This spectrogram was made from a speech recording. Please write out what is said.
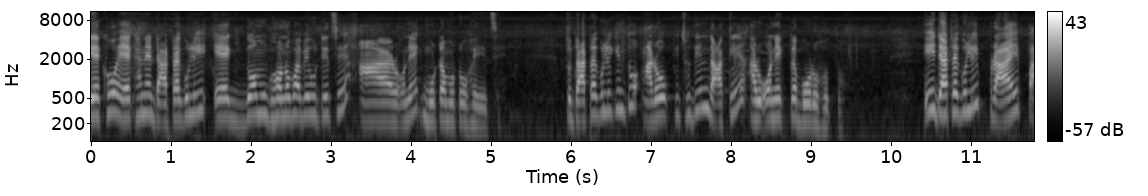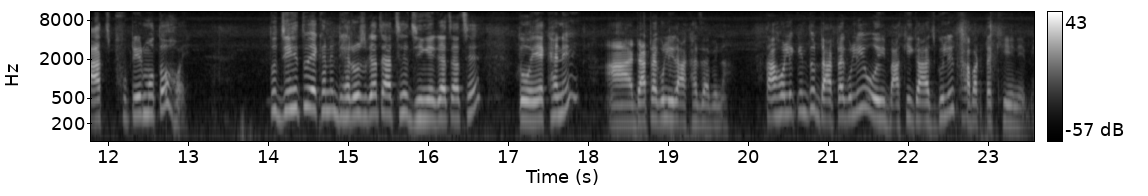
দেখো, এখানে ডাটাগুলি একদম ঘনভাবে উঠেছে আর অনেক মোটা মোটো হয়েছে। তো ডাটাগুলি কিন্তু আরও কিছুদিন রাখলে আর অনেকটা বড় হতো। এই ডাটাগুলি প্রায় পাঁচ ফুটের মতো হয়। তো যেহেতু এখানে ঢেঁড়স গাছ আছে, ঝিঙে গাছ আছে, তো এখানে ডাটাগুলি রাখা যাবে না। তাহলে কিন্তু ডাটাগুলি ওই বাকি গাছগুলির খাবারটা খেয়ে নেবে।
